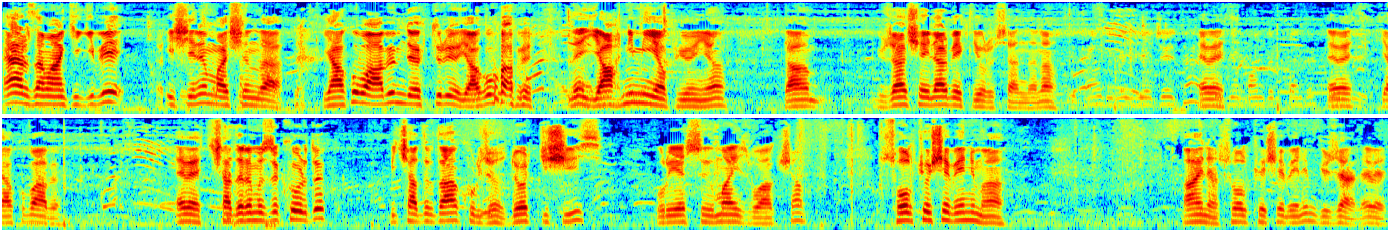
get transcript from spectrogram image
her zamanki gibi işinin başında. Yakup abim döktürüyor. Yakup abi ne yahni mi yapıyorsun ya? Ya güzel şeyler bekliyoruz senden ha. Evet. Evet Yakup abi. Evet çadırımızı kurduk. Bir çadır daha kuracağız. Dört kişiyiz. Buraya sığmayız bu akşam. Sol köşe benim ha. Aynen sol köşe benim güzel evet.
